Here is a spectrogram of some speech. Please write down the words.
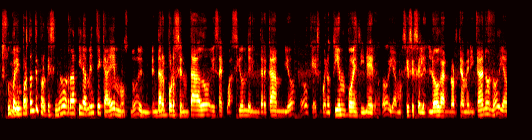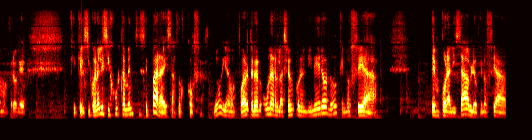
súper importante porque si no rápidamente caemos ¿no? en, en dar por sentado esa ecuación del intercambio, ¿no? que es, bueno, tiempo es dinero, ¿no? digamos, ese es el eslogan norteamericano, ¿no? digamos, creo que, que, que el psicoanálisis justamente separa esas dos cosas, ¿no? digamos, poder tener una relación con el dinero ¿no? que no sea temporalizable o que no sea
